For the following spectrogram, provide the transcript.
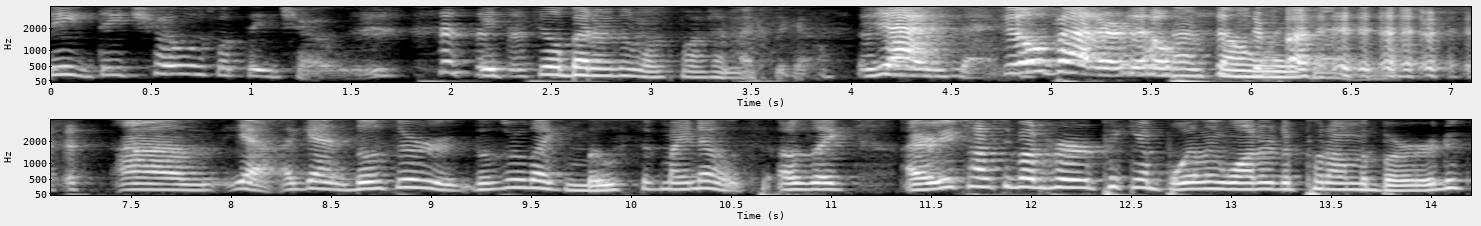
They they chose what they chose. It's still better than Once Upon a Time Mexico. That's yes, still better though. That's all I'm saying. Um, yeah, again, those are those are like most of my notes. I was like, I already talked about her picking up boiling water to put on the bird.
